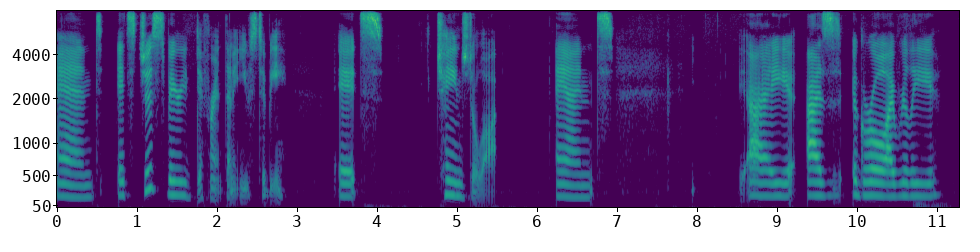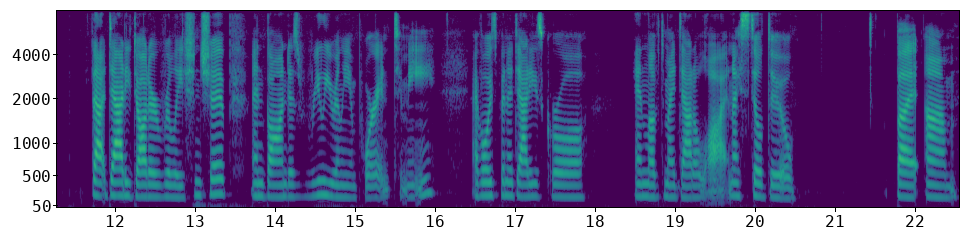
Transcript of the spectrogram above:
and it's just very different than it used to be it's changed a lot and i as a girl i really that daddy daughter relationship and bond is really really important to me. I've always been a daddy's girl and loved my dad a lot and i still do. But um,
